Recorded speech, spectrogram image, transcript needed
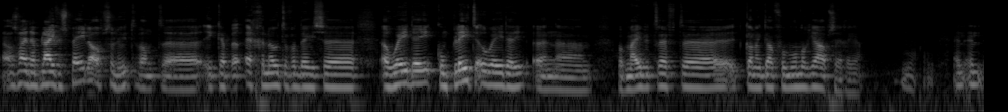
Als wij daar blijven spelen, absoluut. Want eh, ik heb echt genoten van deze away day, complete away day. En ehm, wat mij betreft eh, kan ik daar volmondig ja op zeggen, ja. Ja. En, en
